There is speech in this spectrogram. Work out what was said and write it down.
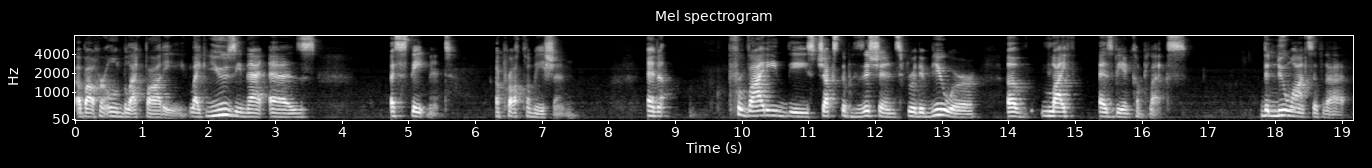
about her own black body, like using that as a statement, a proclamation, and providing these juxtapositions for the viewer of life as being complex. The nuance of that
